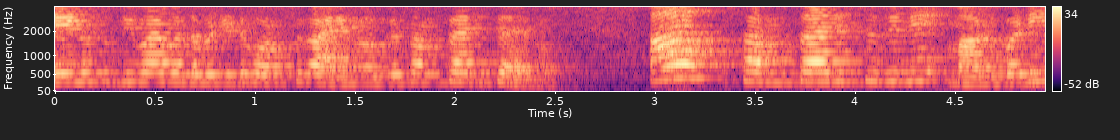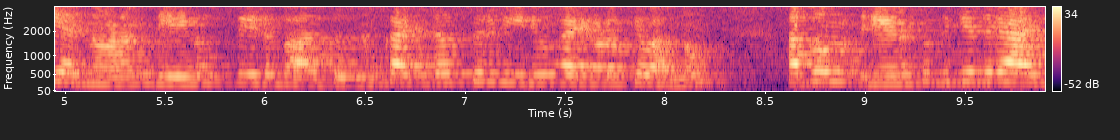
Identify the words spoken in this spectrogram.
രേണുസുദ്ധിയുമായി ബന്ധപ്പെട്ടിട്ട് കുറച്ച് കാര്യങ്ങളൊക്കെ സംസാരിച്ചായിരുന്നു. ആ സംസാരിച്ചതിന് മറുപടി എന്നോണം രേണുസുതിയുടെ ഭാഗത്തു നിന്നും കഴിഞ്ഞ ദിവസം ഒരു വീഡിയോ കാര്യങ്ങളൊക്കെ വന്നു. അപ്പം രേണുസുതിക്കെതിരെ ആര്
